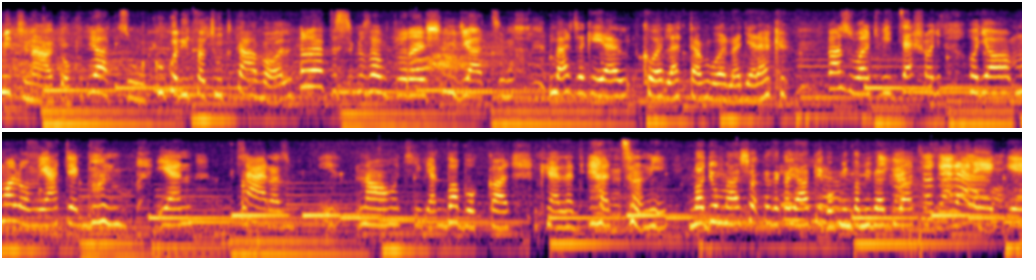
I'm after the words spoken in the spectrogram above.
Mit csináltok? Játszunk. Kukorica csutkával? Rátesszük az autóra, és úgy játszunk. Már csak ilyenkor lettem volna gyerek. Az volt vicces, hogy, hogy a malomjátékban ilyen száraz, na, hogy hívják, babokkal kellett játszani. Nagyon másak ezek a játékok, mint amivel ti játszott? Azért eléggé.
